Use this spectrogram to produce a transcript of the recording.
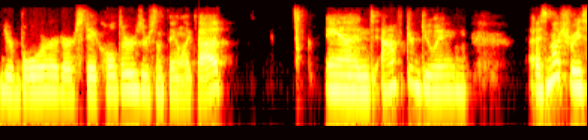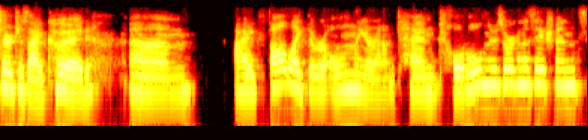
your board or stakeholders or something like that. And after doing as much research as I could, um, I felt like there were only around 10 total news organizations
